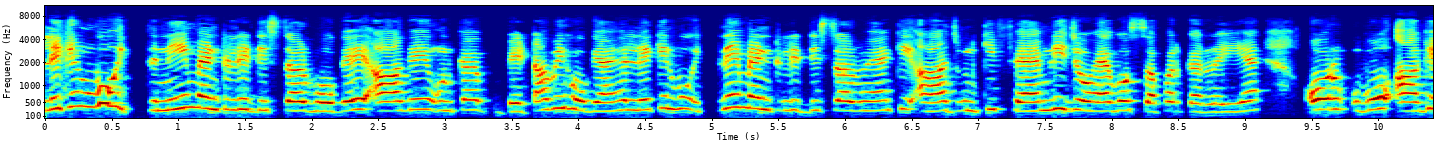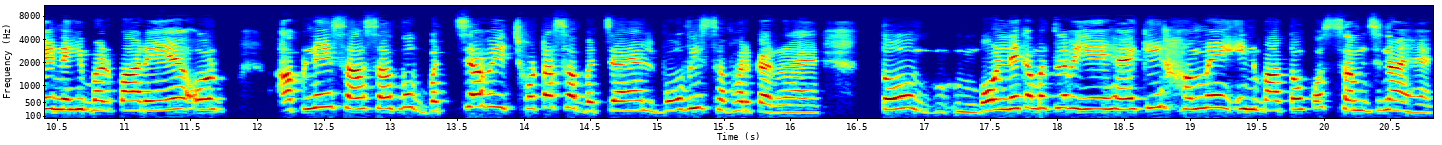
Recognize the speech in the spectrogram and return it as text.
लेकिन वो इतनी मेंटली डिस्टर्ब हो गए, आगे उनका बेटा भी हो गया है, लेकिन वो इतने मेंटली डिस्टर्ब हैं कि आज उनकी फैमिली जो है वो सफ़र कर रही है और वो आगे नहीं बढ़ पा रहे हैं और अपने साथ साथ वो बच्चा भी, छोटा सा बच्चा है, वो भी सफ़र कर रहा है। तो बोलने का मतलब ये है कि हमें इन बातों को समझना है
